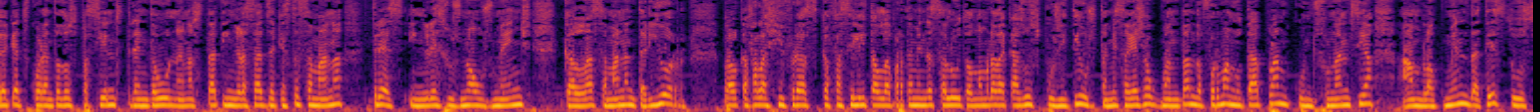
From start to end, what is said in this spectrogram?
D'aquests 42 pacients, 31 han estat ingressats aquesta setmana, 3 ingressos nous menys que la setmana anterior. Pel que fa a les xifres que facilita el Departament de Salut, el nombre de casos positius també segueix augmentant de forma notable en consonància amb l'augment de testos.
